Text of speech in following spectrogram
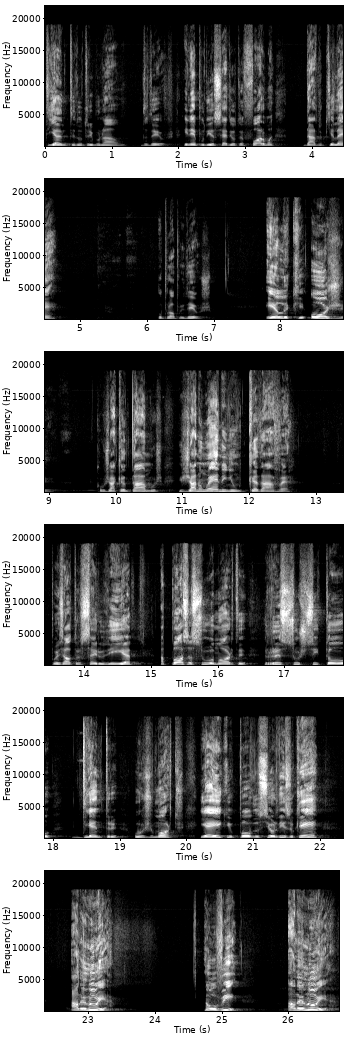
diante do tribunal de Deus. E nem podia ser de outra forma, dado que Ele é o próprio Deus. Ele que hoje, como já cantamos, já não é nenhum cadáver, pois ao terceiro dia, após a sua morte, ressuscitou dentre os mortos. E é aí que o povo do Senhor diz o quê? Aleluia! Não ouvi? Aleluia!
